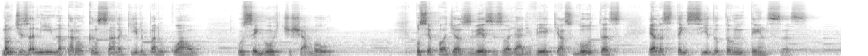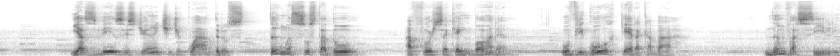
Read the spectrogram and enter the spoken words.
Não desanima para alcançar aquilo para o qual o Senhor te chamou. Você pode às vezes olhar e ver que as lutas elas têm sido tão intensas. E às vezes, diante de quadros tão assustador, a força quer ir embora, o vigor quer acabar. Não vacile,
